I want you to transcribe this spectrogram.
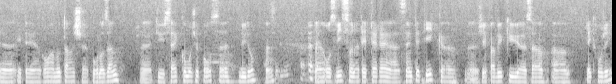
euh, était un grand avantage pour Lausanne. Euh, tu sais comment je pense, Ludo hein? Euh, En Suisse, on a des terrains synthétiques. J'ai pas vécu euh, ça à l'étranger.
